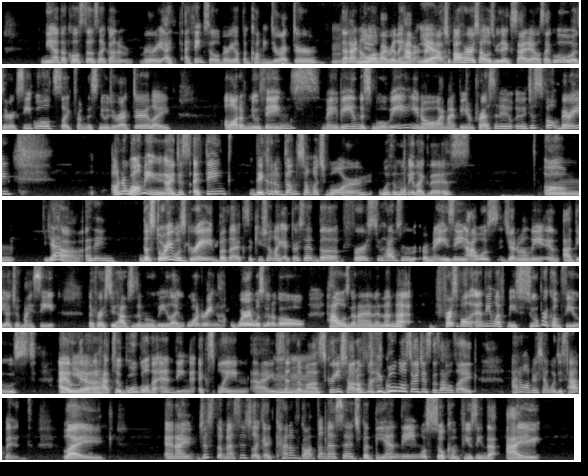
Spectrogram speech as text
Nia DaCosta is like on a very, I, I think so, very up and coming director that I know mm-hmm. Yeah. of. I really haven't heard Yeah. much about her, so I was really excited. I was like, "Ooh, is there a sequel! It's like from this new director, like a lot of new things maybe in this movie. You know, I might be impressed." And it, it just felt very underwhelming. I just, I think they could have done so much more with a movie like this. Um, yeah, I think the story was great, but the execution, like Hector said, the first two halves were amazing. I was genuinely in, at the edge of my seat the first two halves of the movie, like wondering where it was gonna go, how it was gonna end, and then that. First of all, the ending left me super confused. I literally had to Google the ending, explain. I sent them a Mhm. screenshot of my Google searches because I was like, I don't understand what just happened. Like, and I just the message, like I kind of got the message, but the ending was so confusing that I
